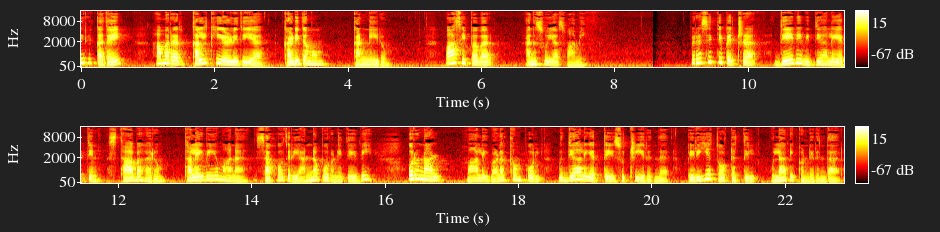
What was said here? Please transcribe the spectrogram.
சிறுகதை அமரர் கல்கி எழுதிய கடிதமும் கண்ணீரும். வாசிப்பவர் அனுசூயா சுவாமி. பிரசித்தி பெற்ற தேவி வித்யாலயத்தின் ஸ்தாபகரும் தலைவியுமான சகோதரி அன்னபூரணி தேவி ஒரு நாள் மாலை வழக்கம் போல் வித்யாலயத்தை சுற்றியிருந்த பெரிய தோட்டத்தில் உலாவிக் கொண்டிருந்தார்.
